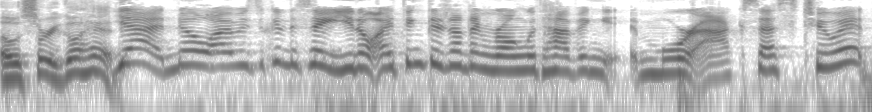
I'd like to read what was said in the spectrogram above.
Oh, sorry. Go ahead. Yeah, no, I was going to say, you know, I think there's nothing wrong with having more access to it.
